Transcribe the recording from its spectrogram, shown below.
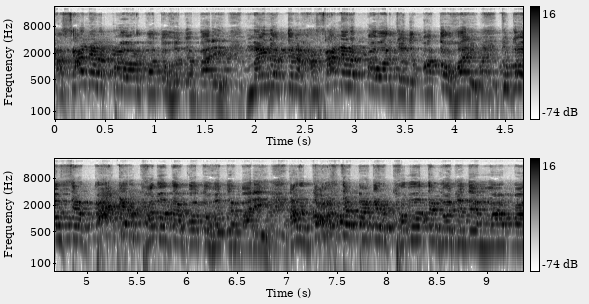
হাসানের পাওয়ার কত হতে পারে? মাইনুদ্দিন হাসানের পাওয়ার যদি কত হয়, তো গৌসে পাকের ক্ষমতা কত হতে পারে? আর গৌসে পাকের ক্ষমতাকে যদি মাপা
